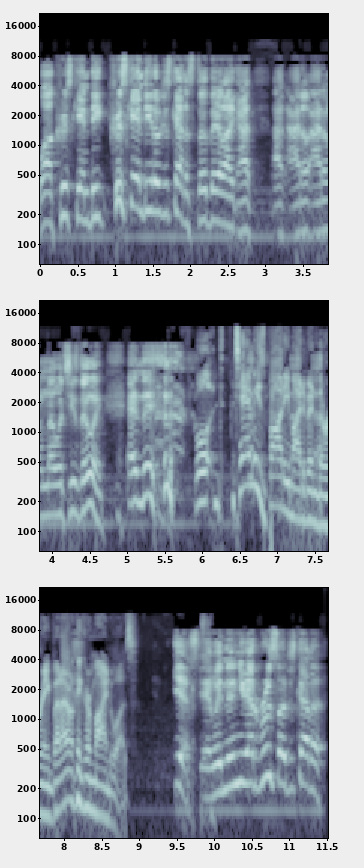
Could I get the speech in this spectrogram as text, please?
While Chris Candido, Chris Candido just kind of stood there like I, I, I don't, I don't know what she's doing. And then, Well, Tammy's body might have been in the ring, but I don't think her mind was. Yes, yeah, and then you had Russo just kind of,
